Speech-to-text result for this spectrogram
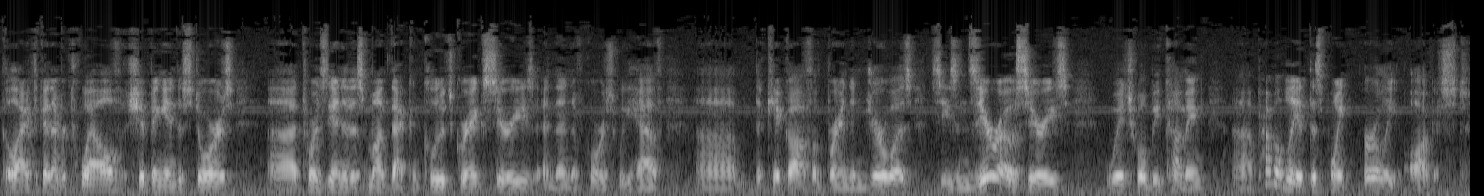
Galactica number 12 shipping into stores uh, towards the end of this month. That concludes Greg's series, and then of course we have um, the kickoff of Brandon Jerwa's season zero series, which will be coming uh, probably at this point early August.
